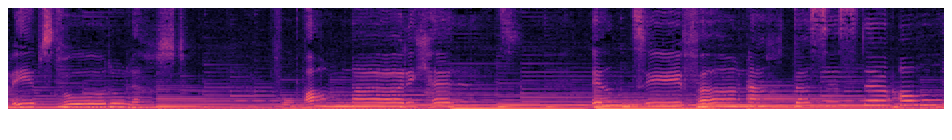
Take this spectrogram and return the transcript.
lebst, wo du lachst, wo Mama dich hält in tiefer Nacht. Das ist der Ort,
